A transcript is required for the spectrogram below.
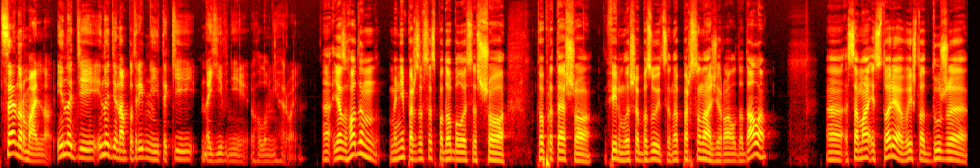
Це нормально. Іноді, іноді нам потрібні і такі наївні головні герої. Е, Я згоден, мені перш за все сподобалося, що, попри те, що фільм лише базується на персонажі Роалда Дала, е, сама історія вийшла дуже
